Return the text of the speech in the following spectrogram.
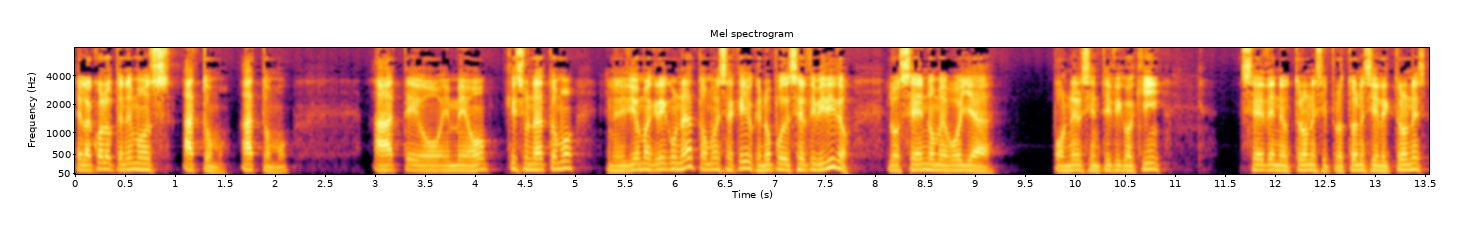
de la cual obtenemos átomo, átomo, A-T-O-M-O. ¿Qué es un átomo? En el idioma griego, un átomo es aquello que no puede ser dividido. Lo sé, no me voy a poner científico aquí. Sé de neutrones y protones y electrones.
